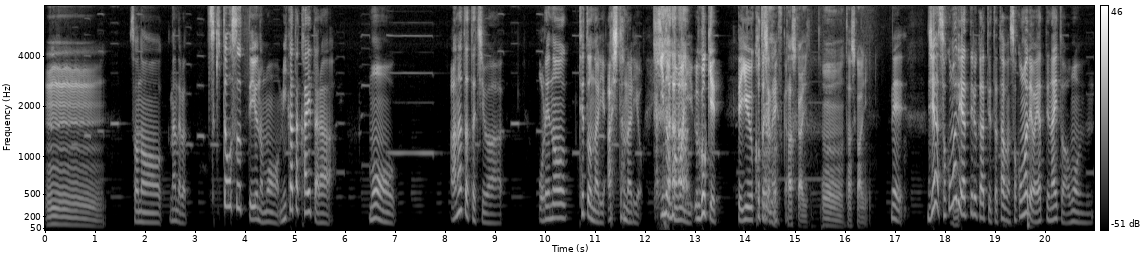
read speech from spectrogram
うーん。そのなんだろう突き通すっていうのも見方変えたらもうあなたたちは俺の手となり足となりを意のままに動けっていうことじゃないですか。確かにうん確かにでじゃあそこまでやってるかって言ったら多分そこまではやってないとは思うん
